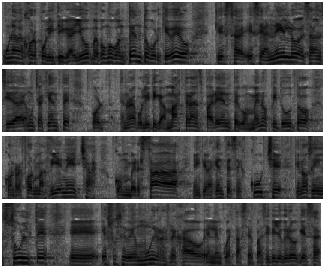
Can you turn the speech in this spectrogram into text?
una mejor política. Y yo me pongo contento porque veo que ese anhelo, esa ansiedad de mucha gente por tener una política más transparente, con menos pitutos, con reformas bien hechas, conversadas, en que la gente se escuche, que no se insulte, eh, eso se ve muy reflejado en la encuesta CEPA. Así que yo creo que esa,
